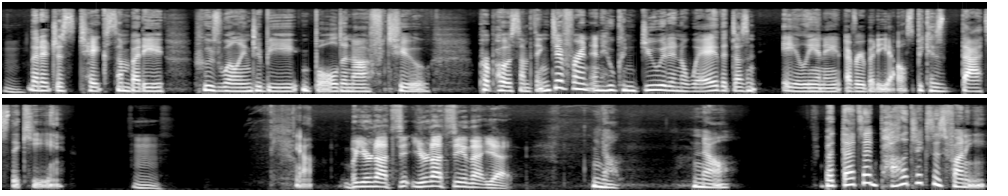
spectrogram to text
hmm. that it just takes somebody who's willing to be bold enough to propose something different and who can do it in a way that doesn't alienate everybody else because that's the key. Hmm. Yeah. But you're not you're not seeing that yet. No. No. But that said, politics is funny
